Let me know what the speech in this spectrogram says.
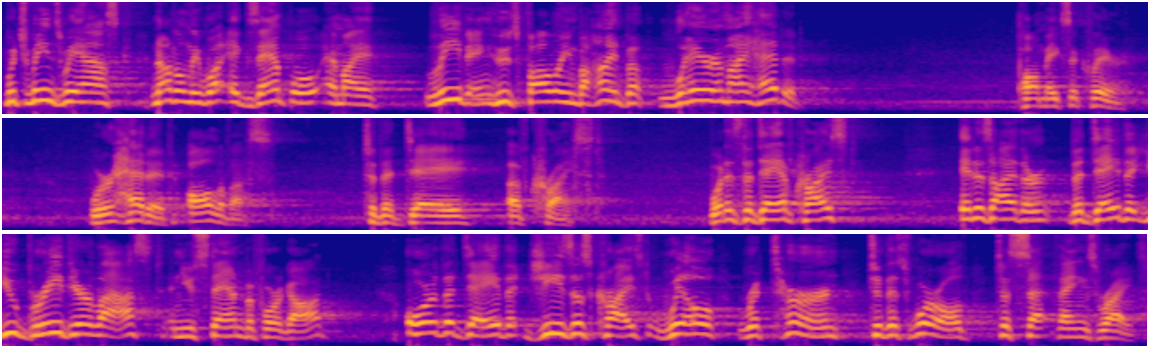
Which means we ask not only what example am I leaving, who's following behind, but where am I headed? Paul makes it clear. We're headed, all of us, to the day of Christ. What is the day of Christ? It is either the day that you breathe your last and you stand before God, or the day that Jesus Christ will return to this world to set things right.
